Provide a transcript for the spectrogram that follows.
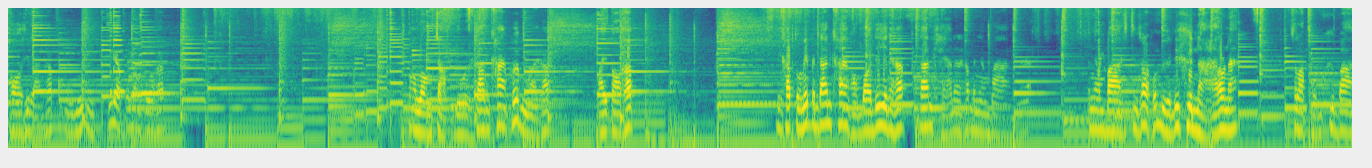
คอทีหลังครับอยู่นี้อีกเทียบไปลงตัวครับ ต้องลองจับดูด้านข้างเพิ่มหน่อยครับ ไปต่อครับนี่ครับตรงนี้เป็นด้านข้างของบอดี้นะครับ ด้านแขนนะครับ มันยังบางนะฮะมันยังบางจริงๆสำหรับคนอื่นนี่คือหนาแล้วนะสำหรับผมคือบาง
